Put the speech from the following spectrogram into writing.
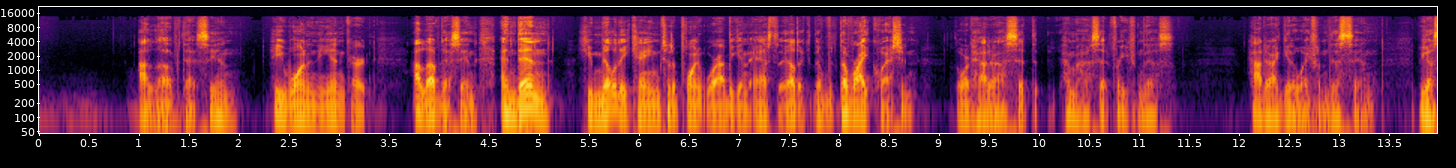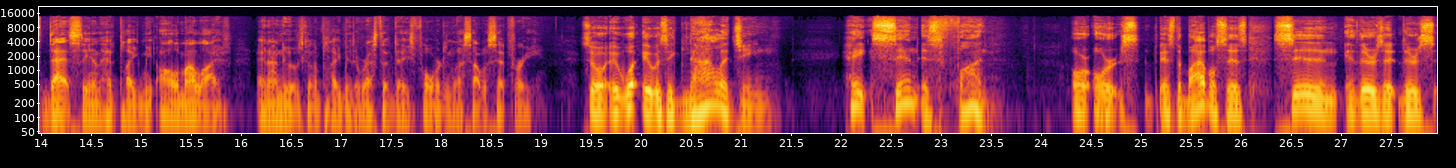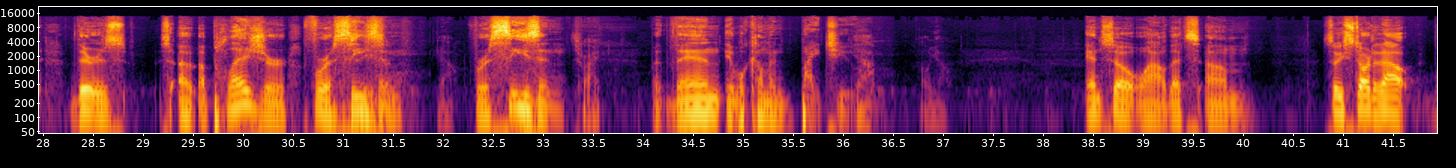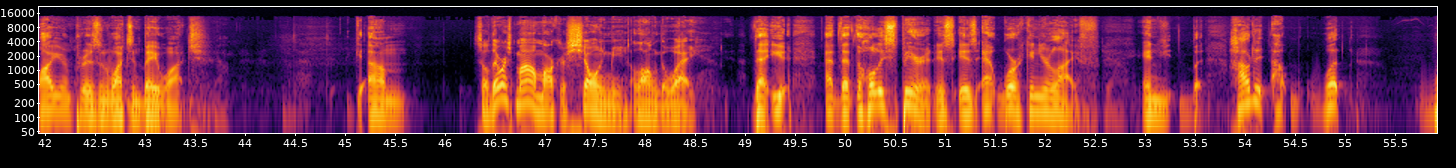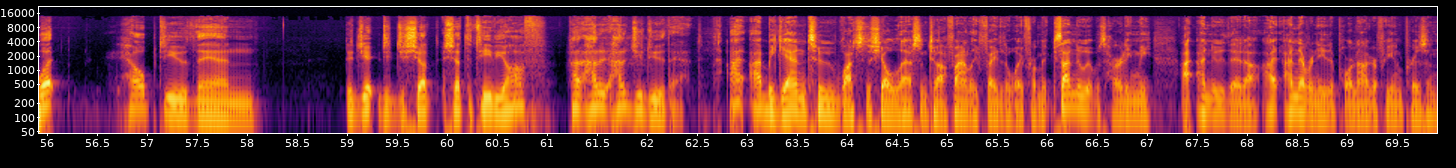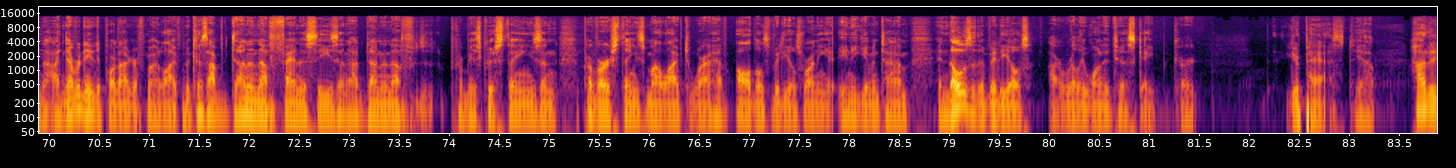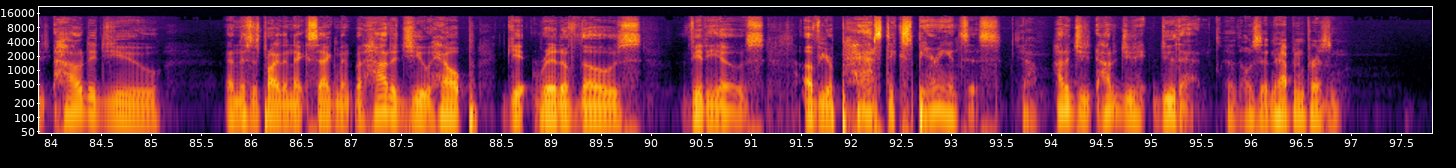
I loved that sin. He won in the end, Kurt. I loved that sin. And then humility came to the point where I began to ask the other, the, the right question: Lord, how do I set, the, how am I set free from this? How do I get away from this sin? Because that sin had plagued me all of my life, and I knew it was going to plague me the rest of the days forward unless I was set free. So it it was acknowledging, hey, sin is fun, or or as the Bible says, sin there's a there's there is a, a pleasure for a season, Yeah, for a season, that's right. but then it will come and bite you. Yeah. Oh yeah. And so wow, that's um, so he started out while you're in prison watching Baywatch. Yeah, Um, So there was mile markers showing me along the way. that you uh, that the Holy Spirit is is at work in your life. And you, but how did how, what what helped you then? Did you did you shut shut the TV off? How how did how did you do that? I, I began to watch the show less until I finally faded away from it because I knew it was hurting me. I, I knew that uh, I, I never needed pornography in prison. I never needed pornography in my life because I've done enough fantasies and I've done enough promiscuous things and perverse things in my life to where I have all those videos running at any given time. And those are the videos I really wanted to escape, Kurt. Your past. Yeah. How did how did you? And this is probably the next segment. But how did you help get rid of those videos of your past experiences? Yeah. How did you how did you do that? Those didn't happen in prison.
